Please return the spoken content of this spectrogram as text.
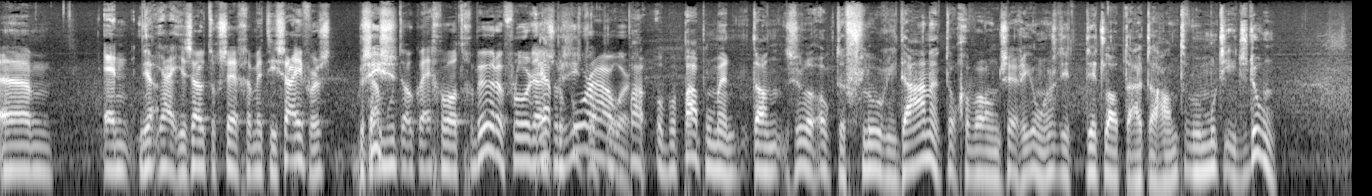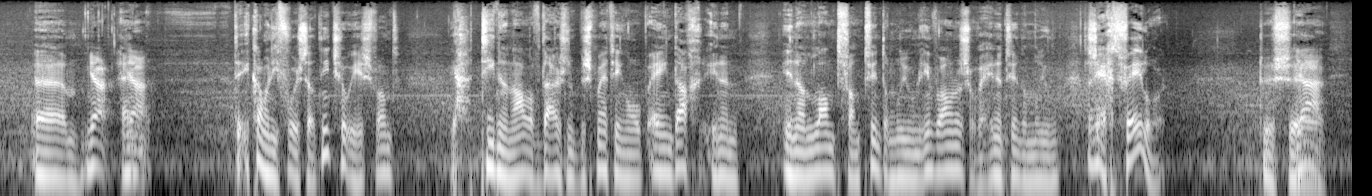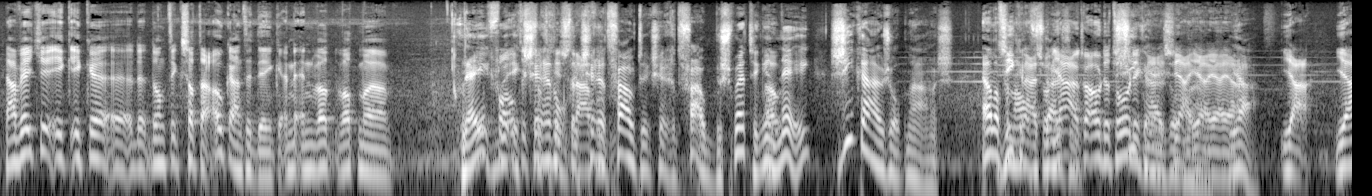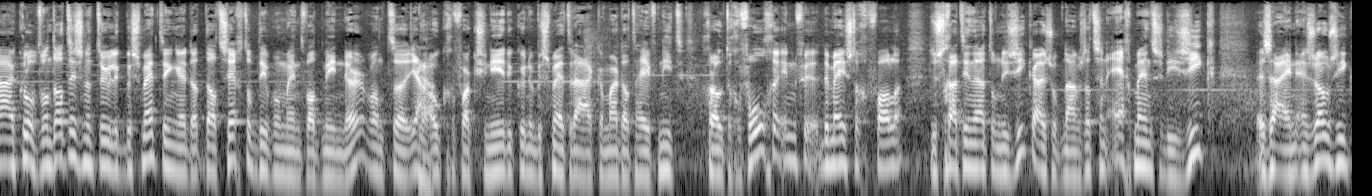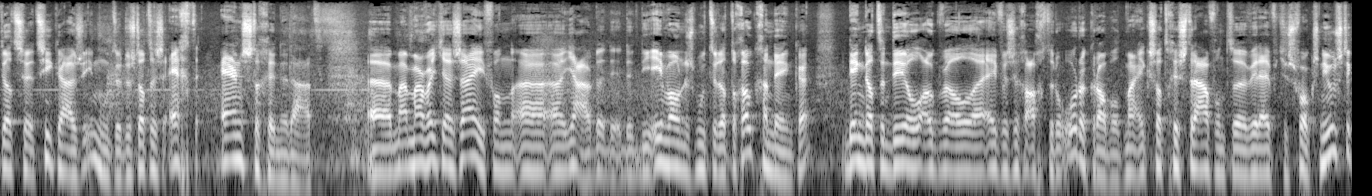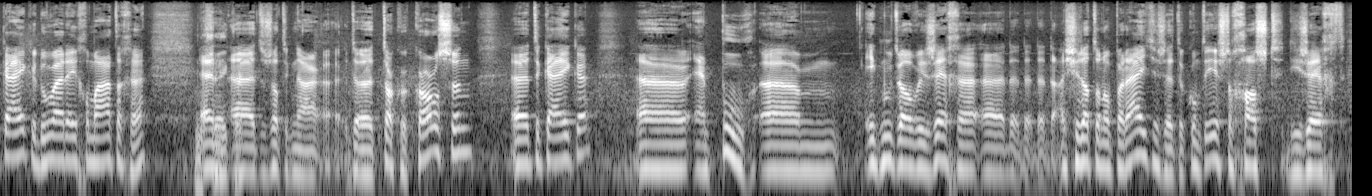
Um, en ja. ja. je zou toch zeggen met die cijfers, precies. daar moet ook echt wel wat gebeuren. Florida ja, is recordhouder. Op, op, op een bepaald moment dan zullen ook de Floridanen toch gewoon zeggen... jongens, dit, dit loopt uit de hand, we moeten iets doen. Um, ja, en ja. De, ik kan me niet voorstellen dat het niet zo is, want... Ja, 10.500 besmettingen op één dag in een, in een land van 20 miljoen inwoners, of 21 miljoen. Dat is echt veel hoor. Dus, ja. Uh, nou, weet je, ik, ik, uh, want ik zat daar ook aan te denken. En, en wat, wat me. Nee, opvalt, ik, zeg het, ik zeg het fout. Ik zeg het fout. Besmettingen? Oh. Nee, ziekenhuisopnames. Ziekenhuisopnames, ja, oh, dat hoorde ik eens. Ja, ja, ja, ja. ja. ja. Ja, klopt. Want dat is natuurlijk besmettingen. Dat, dat zegt op dit moment wat minder. Want uh, ja, ja, ook gevaccineerden kunnen besmet raken. Maar dat heeft niet grote gevolgen in de meeste gevallen. Dus het gaat inderdaad om die ziekenhuisopnames. Dat zijn echt mensen die ziek zijn. En zo ziek dat ze het ziekenhuis in moeten. Dus dat is echt ernstig inderdaad. Uh, maar, maar wat jij zei, van uh, ja, de, de, die inwoners moeten dat toch ook gaan denken. Ik denk dat een deel ook wel even zich achter de oren krabbelt. Maar ik zat gisteravond weer eventjes Fox News te kijken. Dat doen wij regelmatig. Hè? En toen zat ik naar de Tucker Carlson uh, te kijken. Uh, en poeh, um, ik moet wel weer zeggen, de, de, als je dat dan op een rijtje zet, dan komt eerst een gast die zegt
